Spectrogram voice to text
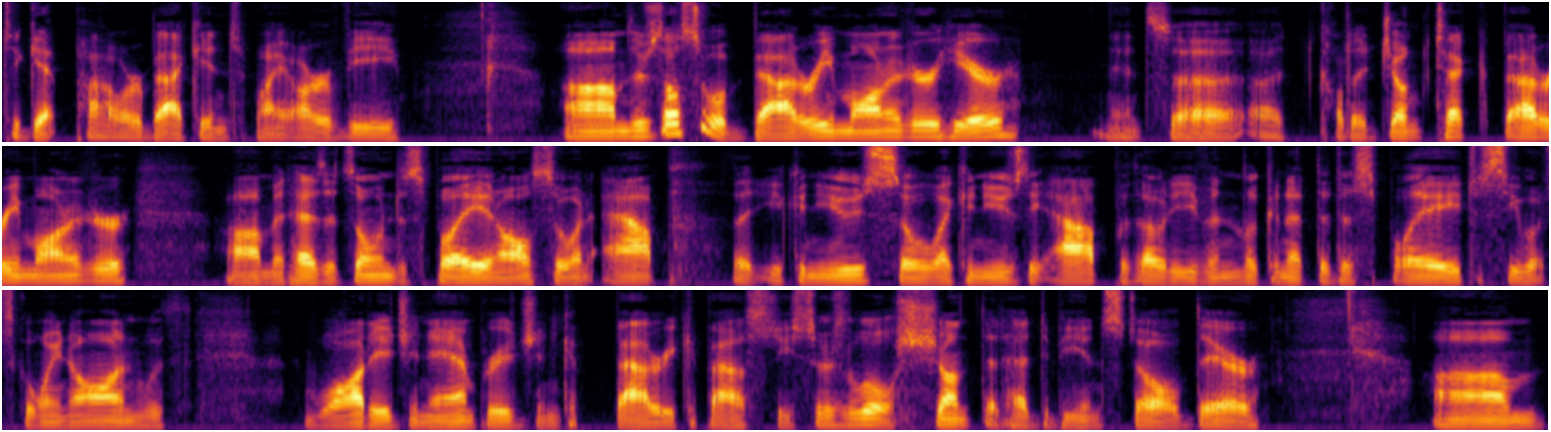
to get power back into my RV. Um, there's also a battery monitor here. It's a, a, called a Junctek battery monitor. Um, it has its own display and also an app that you can use. So I can use the app without even looking at the display to see what's going on with wattage and amperage and battery capacity. So there's a little shunt that had to be installed there. Um,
